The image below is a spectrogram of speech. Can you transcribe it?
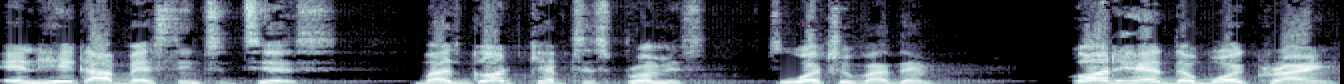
and Hagar burst into tears. But God kept his promise to watch over them. God heard the boy crying,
